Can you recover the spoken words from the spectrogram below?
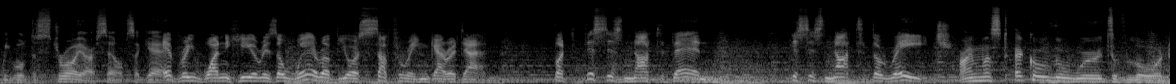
we will destroy ourselves again. Everyone here is aware of your suffering, Garadan. But this is not then. This is not the rage. I must echo the words of Lord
